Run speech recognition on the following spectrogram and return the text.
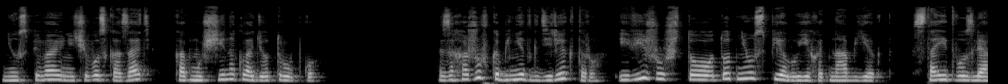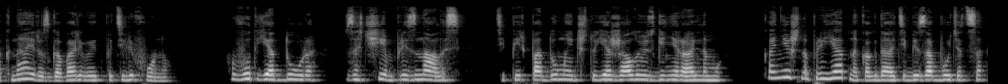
Не успеваю ничего сказать, как мужчина кладет трубку. Захожу в кабинет к директору и вижу, что тот не успел уехать на объект. Стоит возле окна и разговаривает по телефону. «Вот я дура! Зачем призналась? Теперь подумает, что я жалуюсь генеральному. Конечно, приятно, когда о тебе заботятся,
